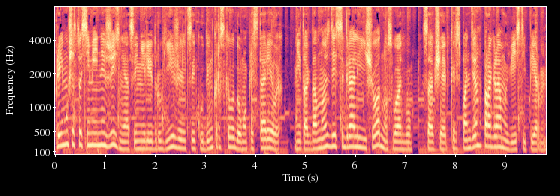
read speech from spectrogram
Преимущество семейной жизни оценили и другие жильцы Кудымкарского дома престарелых. Не так давно здесь сыграли еще одну свадьбу, сообщает корреспондент программы «Вести Пермь».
